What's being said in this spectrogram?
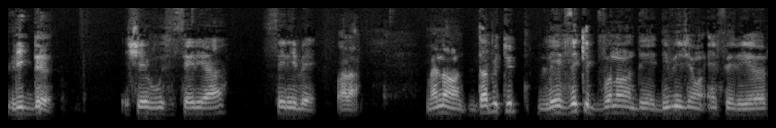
Ligue 2. Chez vous, c'est Serie A, Série B, voilà. Maintenant, d'habitude, les équipes venant des divisions inférieures,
